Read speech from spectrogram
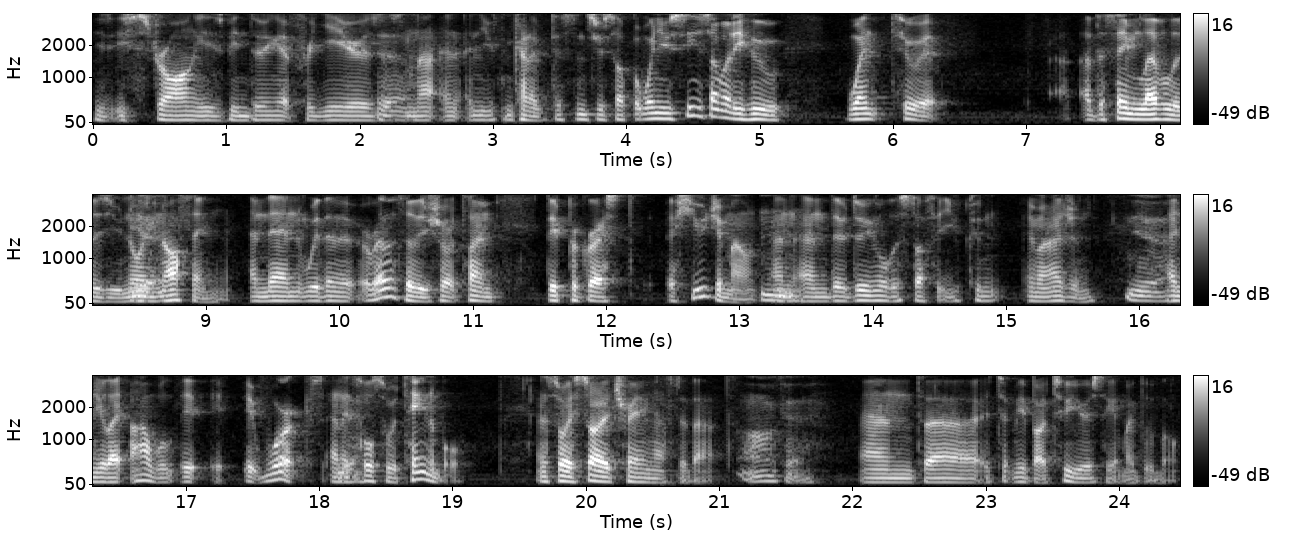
He's, he's strong. He's been doing it for years, this Yeah. and that, and, and you can kind of distance yourself. But when you see somebody who went to it at the same level as you, knowing Yeah. nothing, and then within a, a relatively short time, they progressed a huge amount, and, Mm. and they're doing all this stuff that you couldn't imagine. Yeah. And you're like, ah, well, it, it, it works, and it's also attainable. And so I started training after that, Oh, okay. and uh, it took me about two years to get my blue belt.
